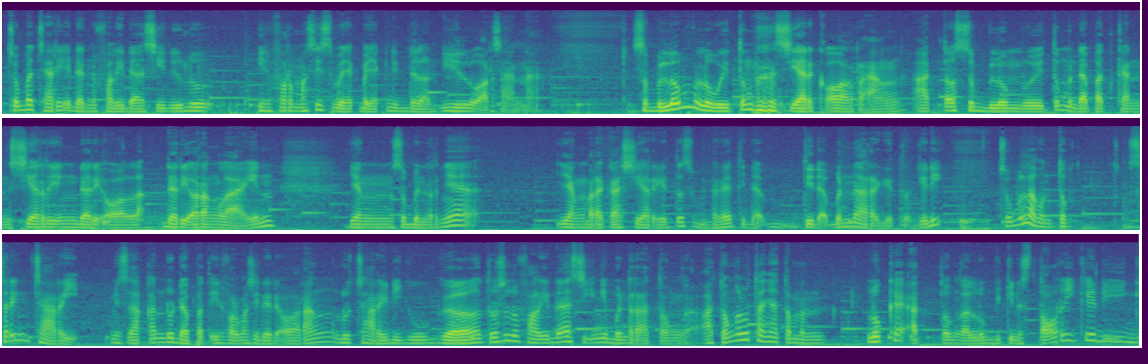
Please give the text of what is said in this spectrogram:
coba cari dan validasi dulu informasi sebanyak-banyaknya di dalam di luar sana. sebelum lu itu nge-share ke orang atau sebelum lu itu mendapatkan sharing dari ola, dari orang lain yang sebenarnya yang mereka share itu sebenarnya tidak tidak benar gitu. Jadi cobalah untuk sering cari. Misalkan lu dapat informasi dari orang, lu cari di Google, terus lu validasi ini bener atau enggak. Atau enggak lu tanya temen lu kayak atau enggak lu bikin story kayak di IG.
